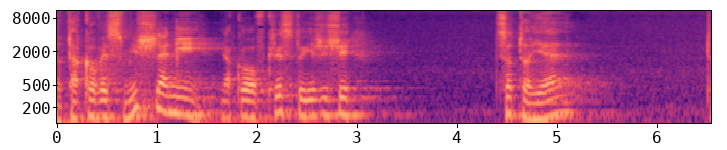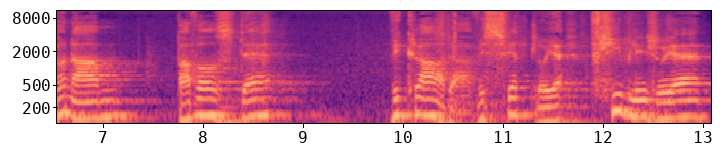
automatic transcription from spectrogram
To takové smýšlení, jako v Kristu Ježíši, co to je? To nám Pavel zde vykládá, vysvětluje, přibližuje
